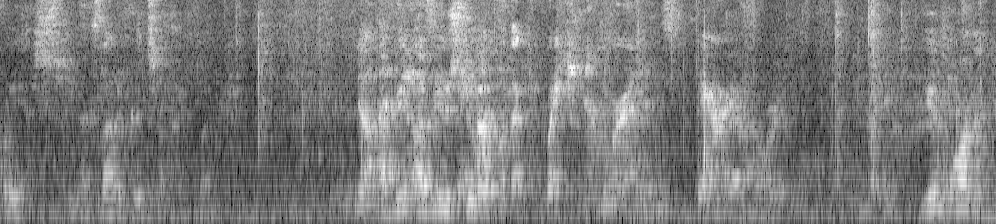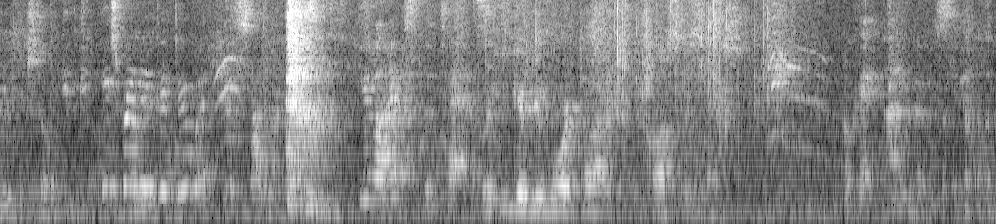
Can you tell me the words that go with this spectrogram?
Oh, yes, that's not a good sign, but. No, that I'm u- I'm means used he came to up it. with a quick number and it's very affordable. You want to do this, don't you, John? He's ready to do it this summer. He likes the test. We can give you more time, if it costs us less. Okay, I'm gonna steal it.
